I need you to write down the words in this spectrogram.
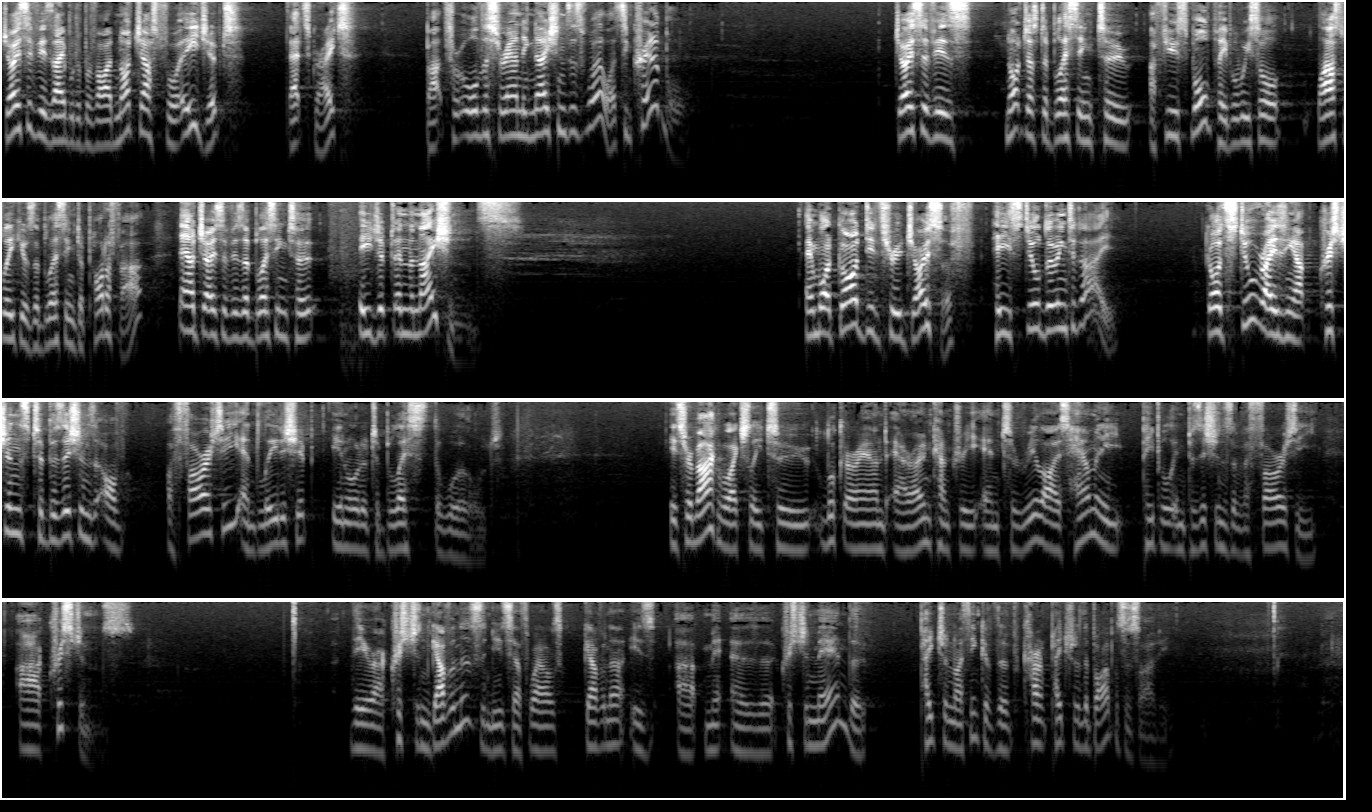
Joseph is able to provide not just for Egypt, that's great, but for all the surrounding nations as well. It's incredible. Joseph is not just a blessing to a few small people. We saw last week he was a blessing to Potiphar. Now Joseph is a blessing to Egypt and the nations. And what God did through Joseph, he's still doing today. God's still raising up Christians to positions of authority and leadership in order to bless the world. It's remarkable, actually, to look around our own country and to realise how many people in positions of authority are Christians. There are Christian governors. The New South Wales governor is a, a Christian man, the patron, I think, of the current patron of the Bible Society.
